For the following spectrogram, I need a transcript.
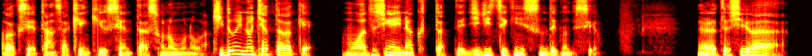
惑星探査研究センターそのものは、軌道に乗っちゃったわけ。もう私がいなくったって自律的に進んでいくんですよ。だから私は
